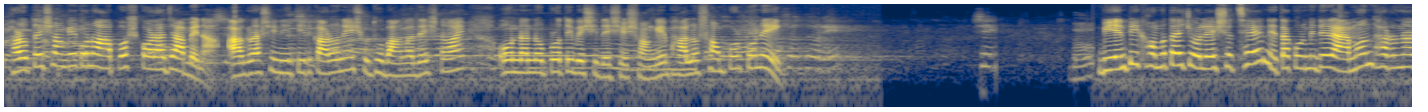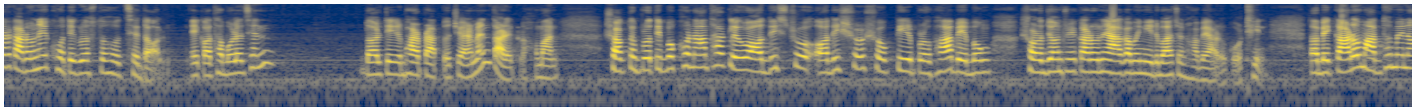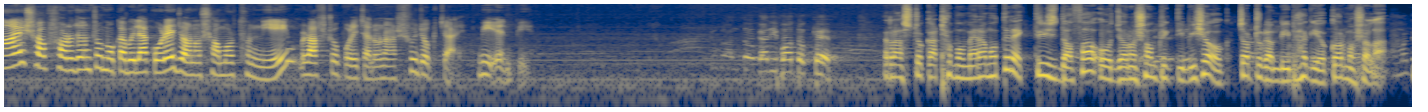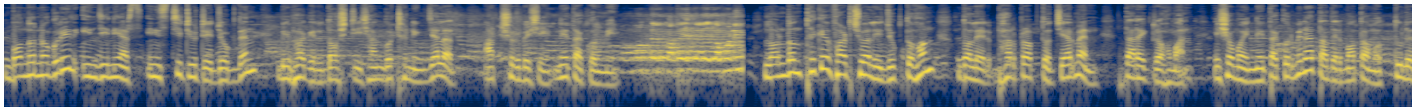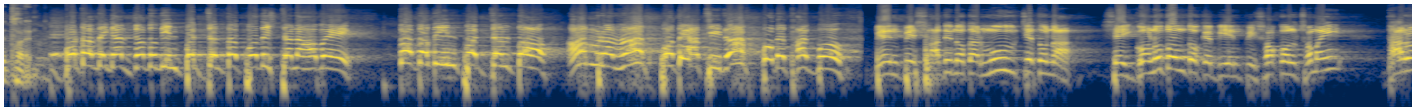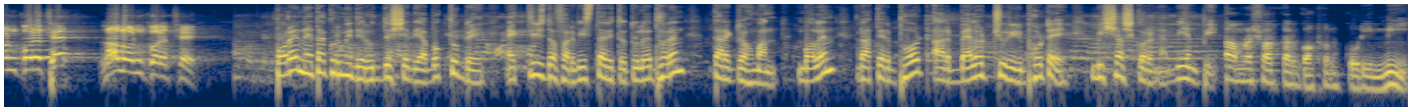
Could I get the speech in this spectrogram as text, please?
ভারতের সঙ্গে কোনো আপোষ করা যাবে না। আগ্রাসী নীতির কারণে শুধু বাংলাদেশ নয়, অন্যান্য প্রতিবেশী দেশের সঙ্গে ভালো সম্পর্ক নেই। বিএনপি ক্ষমতায় চলে এসেছে, নেতাকর্মীদের এমন ধারণার কারণে ক্ষতিগ্রস্ত হচ্ছে দল। কথা বলেছেন দলটির ভারপ্রাপ্ত চেয়ারম্যান তারেক রহমান। শক্ত প্রতিপক্ষ না থাকলেও অদৃশ্য অদৃশ্য শক্তির প্রভাব এবং ষড়যন্ত্রের কারণে আগামী নির্বাচন হবে আরও কঠিন। তবে কারও মাধ্যমে নয়, সব ষড়যন্ত্র মোকাবিলা করে জনসমর্থন নিয়েই রাষ্ট্র পরিচালনার সুযোগ চায় বিএনপি। পদক্ষেপ। রাষ্ট্র কাঠামো মেরামতের একত্রিশ দফা ও জনসম্পৃক্তি বিষয়ক চট্টগ্রাম বিভাগীয় কর্মশালা। বন্দরনগরীর ইঞ্জিনিয়ার্স ইনস্টিটিউটে যোগ দেন বিভাগের দশটি সাংগঠনিক জেলার আটশোর বেশি নেতাকর্মী। লন্ডন থেকে ভার্চুয়ালি যুক্ত হন দলের ভারপ্রাপ্ত চেয়ারম্যান তারেক রহমান। এ সময় নেতাকর্মীরা তাদের মতামত তুলে ধরেন। যতদিন পর্যন্ত হবে ততদিন পর্যন্ত আমরা রাজপথে আছি রাজপথে থাকব। বিএনপির স্বাধীনতার মূল চেতনা সেই গণতন্ত্রকে বিএনপি সকল সময় ধারণ করেছে লালন করেছে। পরে নেতাকর্মীদের উদ্দেশ্যে দেয়া বক্তব্যে একত্রিশ দফার বিস্তারিত তুলে ধরেন তারেক রহমান। বলেন রাতের ভোট আর ব্যালট চুরির ভোটে বিশ্বাস করে না বিএনপি। আমরা সরকার গঠন করিনি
